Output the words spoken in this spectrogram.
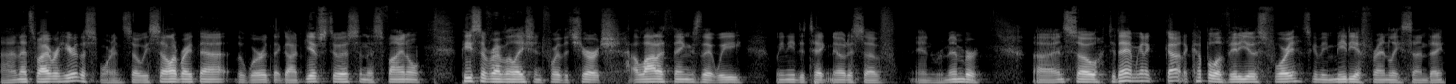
Uh, and that's why we're here this morning. So we celebrate that, the word that God gives to us in this final piece of revelation for the church. A lot of things that we, we need to take notice of and remember. Uh, and so today I'm going to got a couple of videos for you. It's going to be media friendly Sunday.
